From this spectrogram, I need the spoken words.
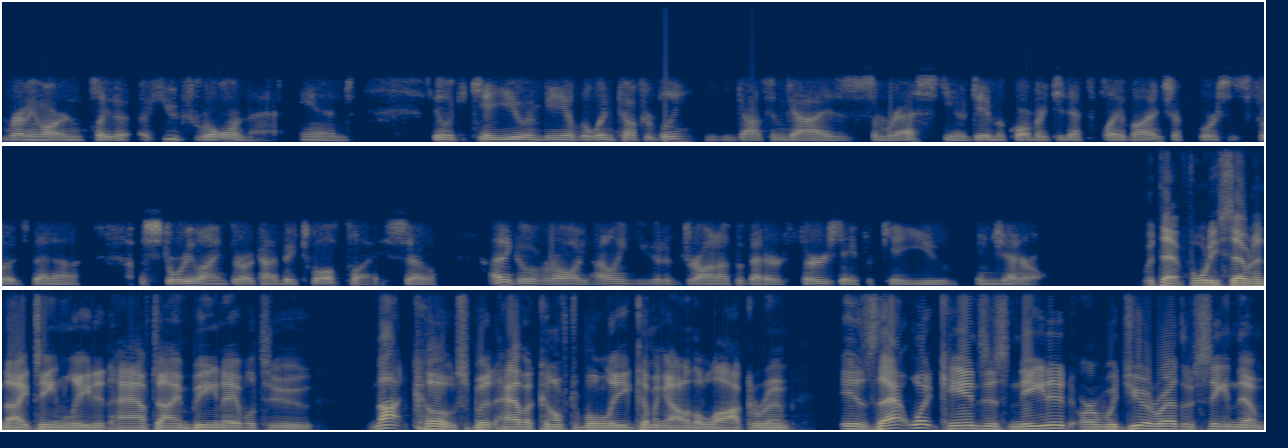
Remy Martin played a, a huge role in that. And you look at KU and being able to win comfortably, got some guys some rest. You know, Dave McCormack didn't have to play a bunch. Of course, his foot's been a a storyline throughout kind of Big 12 play. So I think overall, I don't think you could have drawn up a better Thursday for KU in general. With that 47 to 19 lead at halftime, being able to not coast, but have a comfortable lead coming out of the locker room, is that what Kansas needed, or would you have rather seen them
